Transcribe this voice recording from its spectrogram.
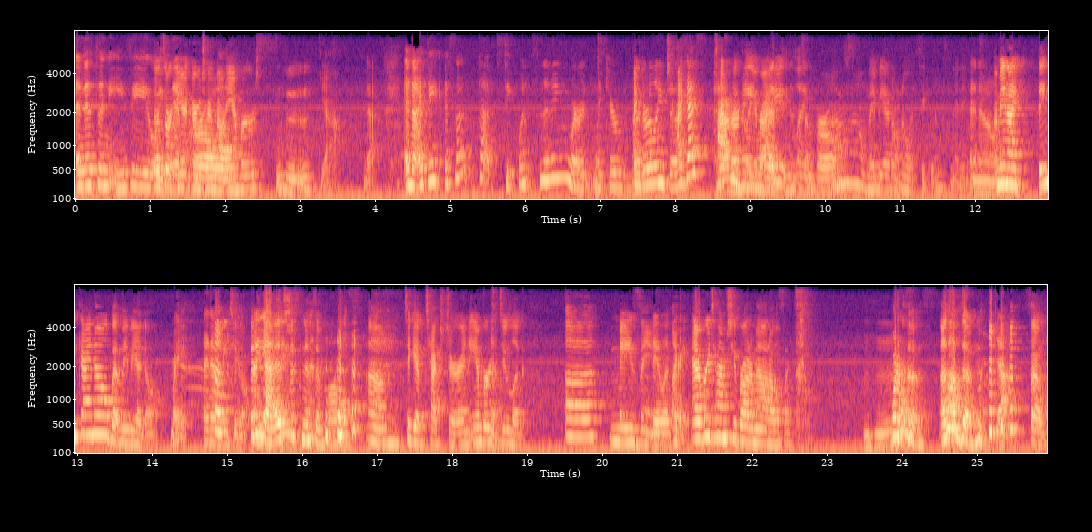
And it's an easy like those are. knit Are you talking about ambers? Mhm. Yeah. Yeah. And I think is that that sequence knitting where like you're I- literally just I guess technically, patterning right? with Like, some I don't know. Maybe I don't know what sequence knitting. I know. I mean, I think I know, but maybe I don't. Right. I know, me too. but I'm yeah, it's just knits and purls um, to give texture, and ambers Yeah. do look amazing. They look like great. every time she brought them out, I was like, Mhm. "What are those? I love them." Yeah. so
